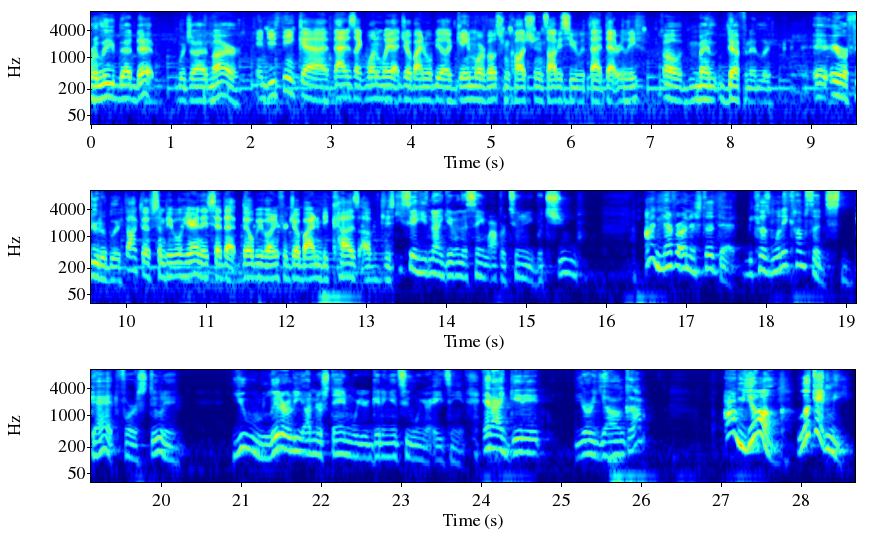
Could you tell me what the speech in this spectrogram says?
relieve that debt, which I admire. And do you think uh, that is like one way that Joe Biden will be able to gain more votes from college students, obviously with that debt relief? Oh, man, definitely. I- irrefutably. I talked to some people here and they said that they'll be voting for Joe Biden because of this. He said he's not given the same opportunity, but you I never understood that because when it comes to debt for a student, you literally understand what you're getting into when you're 18. And I get it, you're young. I'm I'm young. Look at me.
